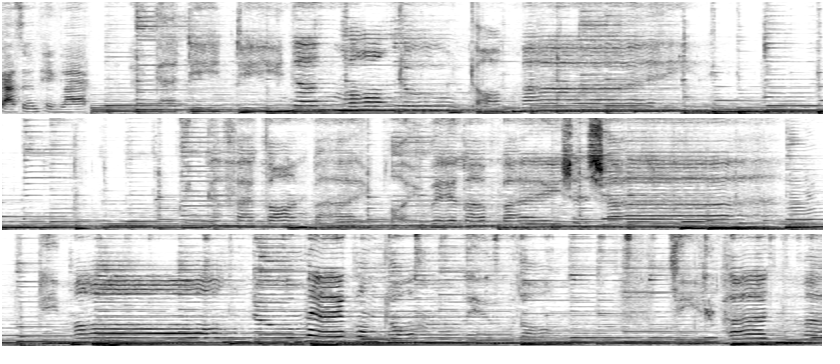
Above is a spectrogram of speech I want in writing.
การ์ดซึ่งเป็นเพลงแรก ช้าๆได้มองดูแม่กลมๆลิวลงที่พัดมา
